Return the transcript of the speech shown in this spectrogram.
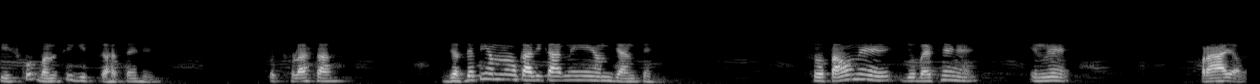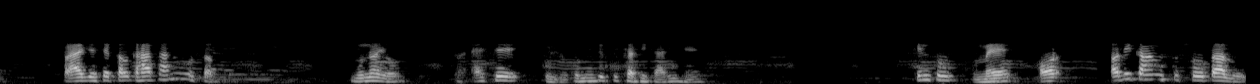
इसको बंसी गीत कहते हैं? तो थोड़ा सा यद्यपि हम लोगों का अधिकार नहीं है, हम जानते हैं। श्रोताओं में जो बैठे हैं, इनमें प्राय प्राय जैसे कल कहा था ना वो सब, मुनयो तो ऐसे इन लोगों में भी कुछ अधिकारी हैं। किंतु मैं और अधिकांश श्रोता लोग,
